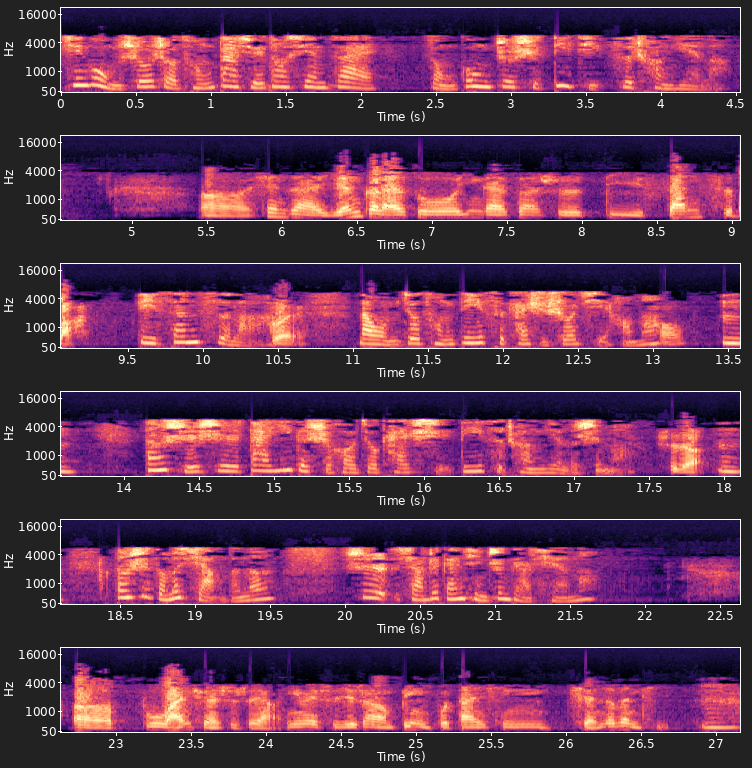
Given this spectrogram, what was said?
先跟我们说说，从大学到现在，总共这是第几次创业了？呃，现在严格来说，应该算是第三次吧。第三次了哈。对。那我们就从第一次开始说起，好吗？好。嗯，当时是大一的时候就开始第一次创业了，是吗？是的。嗯，当时怎么想的呢？是想着赶紧挣点钱吗？呃，不完全是这样，因为实际上并不担心钱的问题。嗯。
